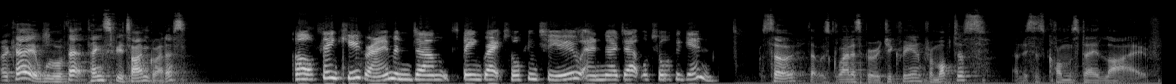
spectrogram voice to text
Okay, well, with that, thanks for your time, Gladys. Oh, thank you, Graham, and um, it's been great talking to you, and no doubt we'll talk again. So, that was Gladys Berejiklian from Optus, and this is Comms Day Live.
